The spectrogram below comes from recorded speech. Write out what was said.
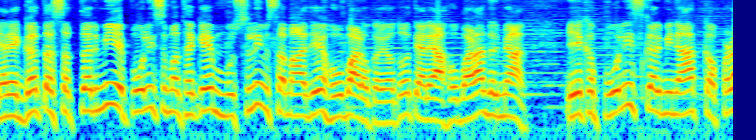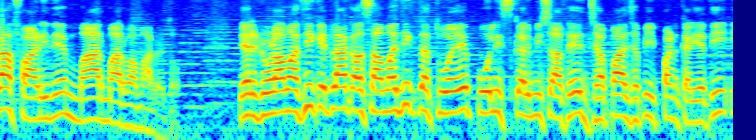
ત્યારે ગત સત્તરમીએ પોલીસ મથકે મુસ્લિમ સમાજે હોબાળો કર્યો હતો. ત્યારે આ હોબાળા દરમિયાન એક પોલીસ કર્મીના કપડાં ફાડીને માર મારવામાં આવ્યો હતો. ત્યારે ટોળામાંથી કેટલાક અસામાજિક તત્વોએ પોલીસ કર્મી સાથે ઝપાઝપી પણ કરી હતી.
